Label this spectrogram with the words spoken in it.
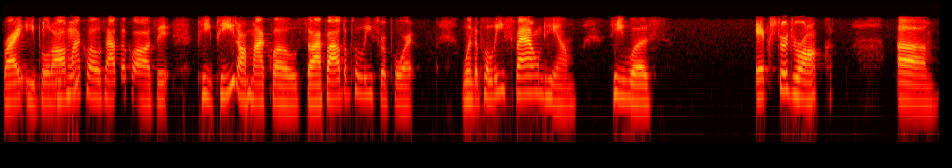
Right, he pulled all mm-hmm. my clothes out the closet. He peed on my clothes, so I filed a police report. When the police found him, he was extra drunk um,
